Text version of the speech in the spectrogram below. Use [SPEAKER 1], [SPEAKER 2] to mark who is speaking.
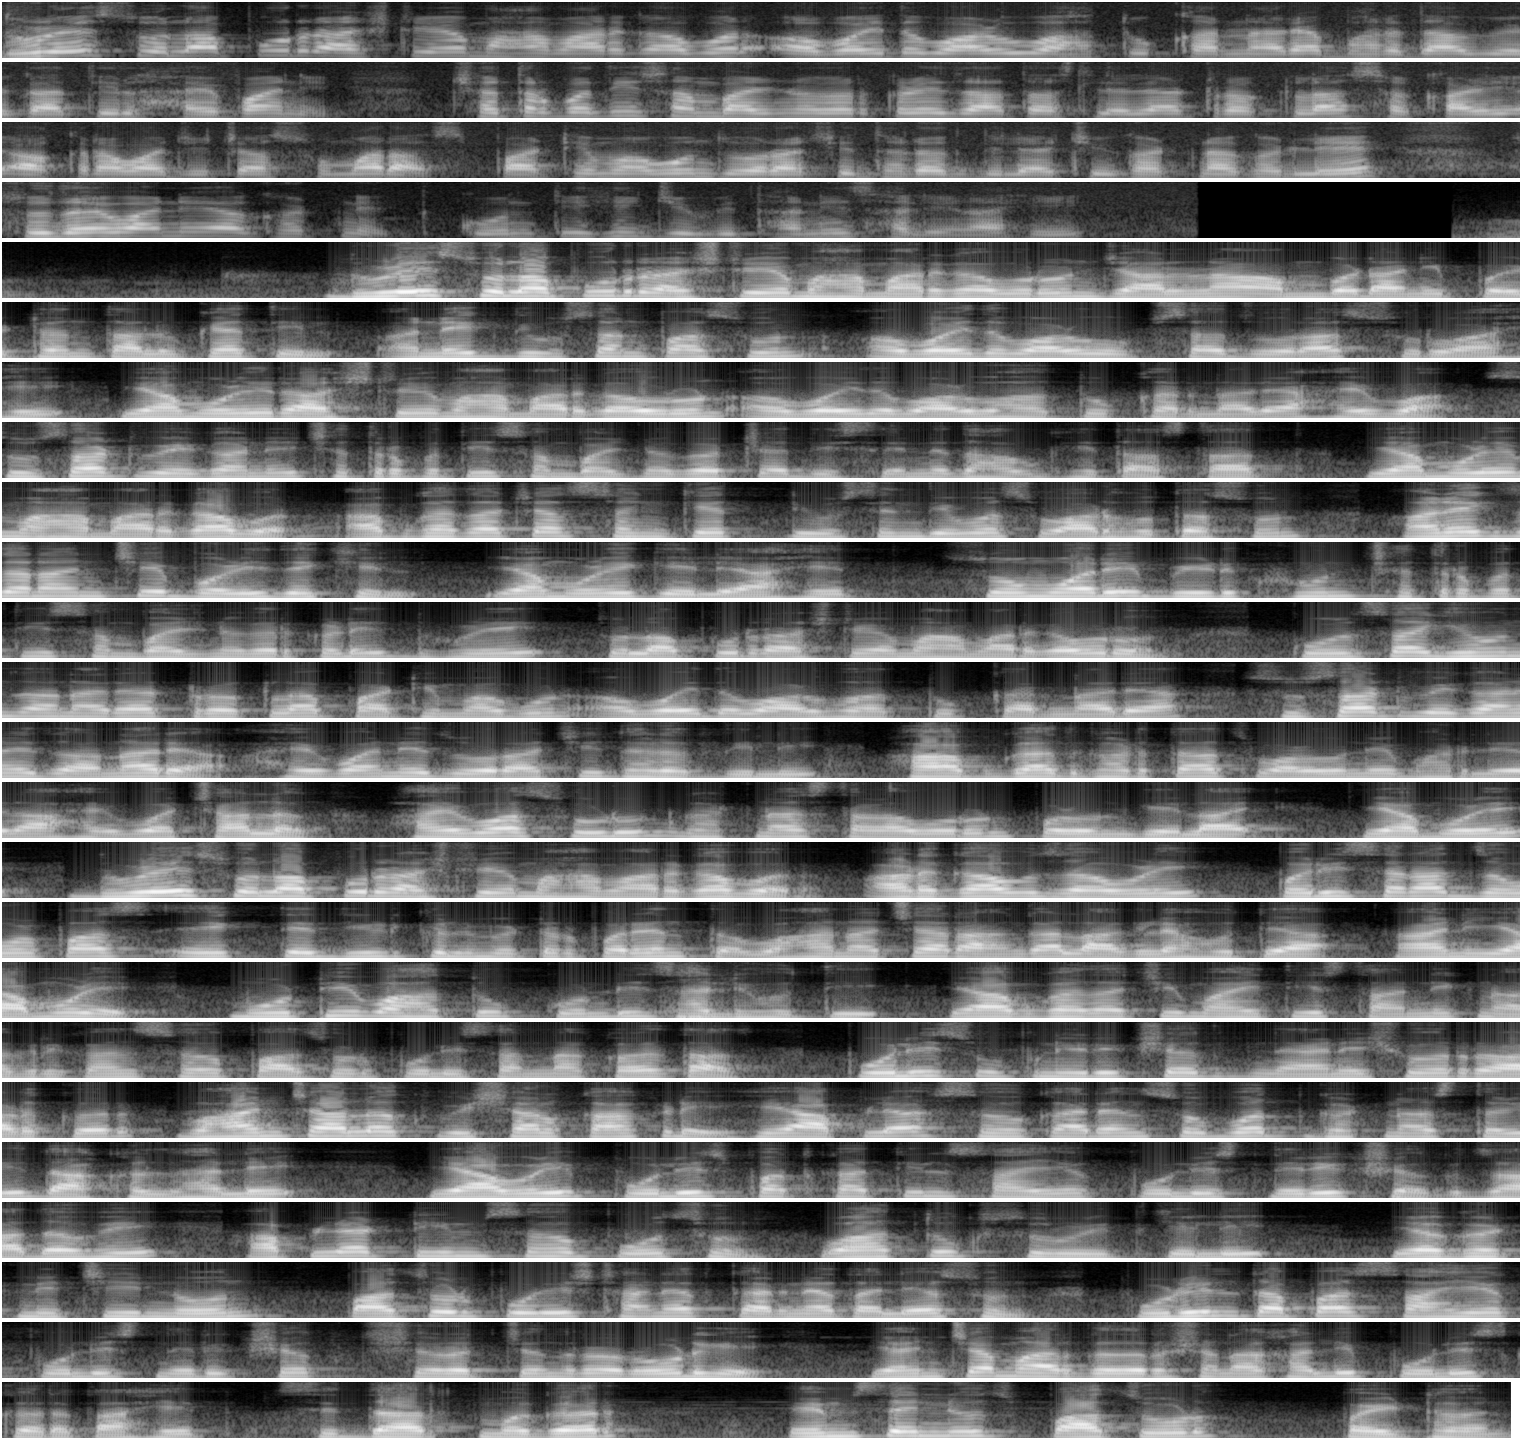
[SPEAKER 1] धुळे सोलापूर राष्ट्रीय महामार्गावर अवैध वाळू वाहतूक करणाऱ्या भरधाव वेगातील हैवाने छत्रपती संभाजीनगरकडे जात असलेल्या ट्रकला सकाळी अकरा वाजेच्या सुमारास पाठीमागून जोराची धडक दिल्याची घटना घडली आहे. सुदैवाने या घटनेत कोणतीही जीवितहानी झाली नाही. धुळे सोलापूर राष्ट्रीय महामार्गावरून जालना अंबड आणि पैठण तालुक्यातील अनेक दिवसांपासून अवैध वाळू उपसा जोरात सुरू आहे. यामुळे राष्ट्रीय महामार्गावरून अवैध वाळू वाहतूक करणाऱ्या हैवा सुसाट वेगाने छत्रपती संभाजीनगरच्या दिशेने धाव घेत असतात. यामुळे महामार्गावर अपघाताच्या संख्येत दिवसेंदिवस वाढ होत असून अनेक जणांचे बळी देखील यामुळे गेले आहेत. सोमवारी बीडहून छत्रपती संभाजीनगरकडे धुळे सोलापूर राष्ट्रीय महामार्गावरून कोळसा घेऊन जाणाऱ्या ट्रकला पाठीमागून अवैध वाळू वाहतूक करणाऱ्या सुसाट वेगाने जाणाऱ्या हैवाने जोराची धडक दिली. हा अपघात घडताच वाळूने भरलेला हैवा चालक हैवा सोडून घटनास्थळावरून पळून गेलाय. यामुळे धुळे सोलापूर राष्ट्रीय महामार्गावर आडगाव जावळे परिसरात जवळपास एक ते दीड किलोमीटर पर्यंत वाहनाच्या रांगा लागल्या होत्या आणि यामुळे मोठी वाहतूक कोंडी झाली होती. या अपघाताची माहिती स्थानिक नागरिकांसह पाचोड पोलिसांना कळताच पोलीस उपनिरीक्षक ज्ञानेश्वर राडकर वाहनचालक विशाल काकडे हे आपल्या सहकाऱ्यांसोबत घटनास्थळी दाखल झाले. यावेळी पोलीस पथकातील सहाय्यक पोलीस निरीक्षक जाधव हे आपल्या टीमसह पोहोचून वाहतूक सुरळीत केली. या घटनेची नोंद पाचोड पोलीस ठाण्यात करण्यात आली असून पुढील तपास सहाय्यक पोलीस निरीक्षक शरदचंद्र रोडगे यांच्या मार्गदर्शनाखाली पोलीस करत आहेत. सिद्धार्थ मगर एमसे न्यूज पाचोड पैठण.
